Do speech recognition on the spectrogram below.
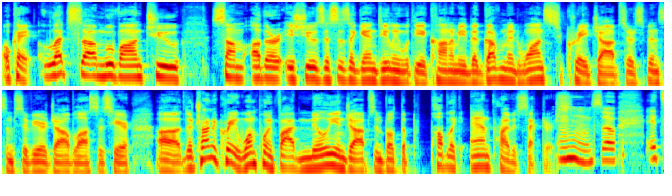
Okay, let's uh, move on to some other issues. This is again dealing with the economy. The government wants to create jobs. There's been some severe job losses here. Uh, they're trying to create 1.5 million jobs in both the public and private sectors. Mm-hmm. So it's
